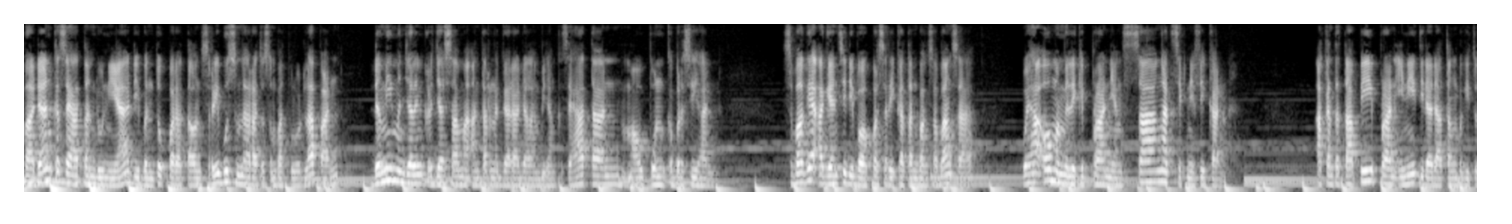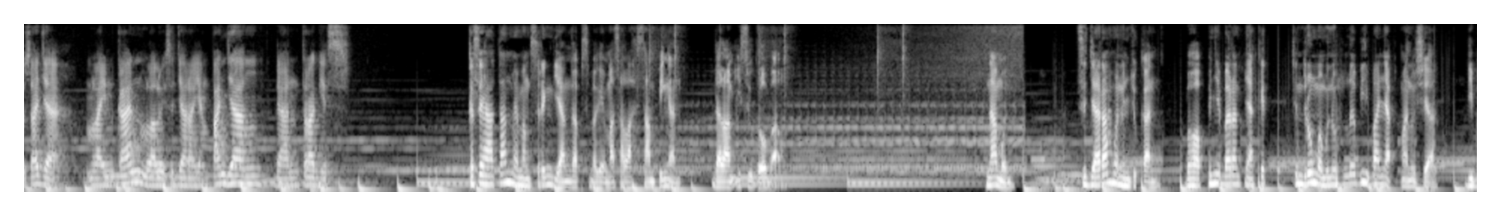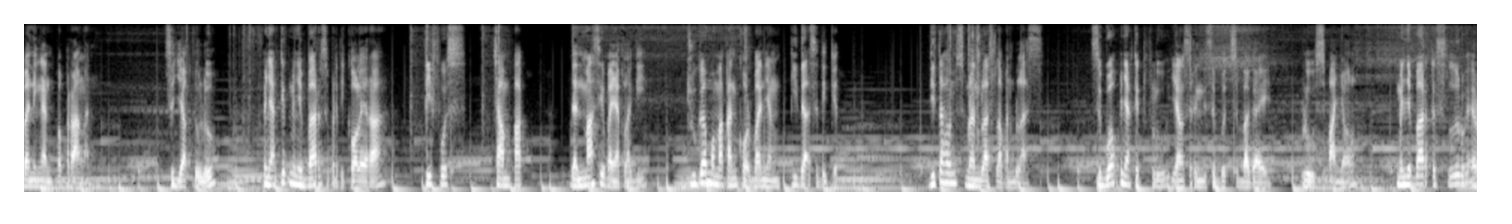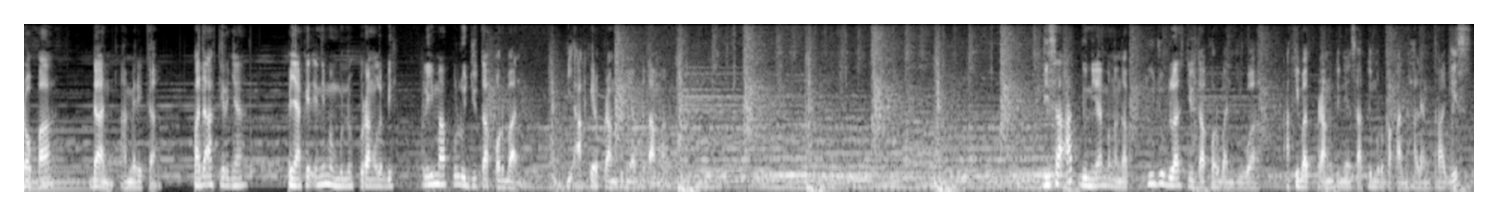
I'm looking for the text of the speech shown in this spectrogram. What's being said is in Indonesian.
Badan Kesehatan Dunia dibentuk pada tahun 1948 demi menjalin kerjasama antar negara dalam bidang kesehatan maupun kebersihan. Sebagai agensi di bawah Perserikatan Bangsa-Bangsa, WHO memiliki peran yang sangat signifikan. Akan tetapi, peran ini tidak datang begitu saja, melainkan melalui sejarah yang panjang dan tragis. Kesehatan memang sering dianggap sebagai masalah sampingan dalam isu global. Namun, sejarah menunjukkan bahwa penyebaran penyakit cenderung membunuh lebih banyak manusia dibandingkan peperangan. Sejak dulu, penyakit menyebar seperti kolera, tifus, campak, dan masih banyak lagi juga memakan korban yang tidak sedikit. Di tahun 1918, sebuah penyakit flu yang sering disebut sebagai flu Spanyol menyebar ke seluruh Eropa dan Amerika. Pada akhirnya, penyakit ini membunuh kurang lebih 50 juta korban di akhir Perang Dunia Pertama. Di saat dunia menganggap 17 juta korban jiwa akibat Perang Dunia I merupakan hal yang tragis,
